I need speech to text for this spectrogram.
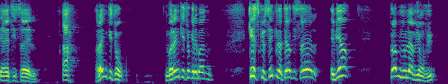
Eretz Israël? Ah, voilà une question. Voilà une question qui est bonne. Qu'est-ce que c'est que la terre d'Israël? Eh bien, comme nous l'avions vu,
